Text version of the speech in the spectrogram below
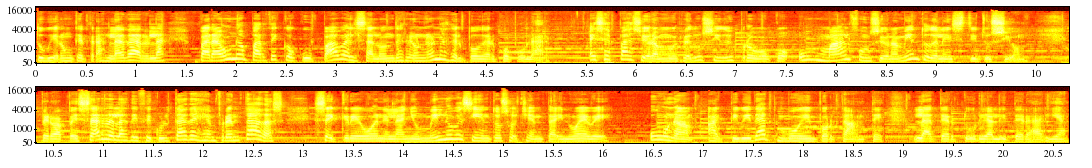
tuvieron que trasladarla para una parte que ocupaba el Salón de Reuniones del Poder Popular. Ese espacio era muy reducido y provocó un mal funcionamiento de la institución, pero a pesar de las dificultades enfrentadas, se creó en el año 1989 una actividad muy importante, la tertulia literaria.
